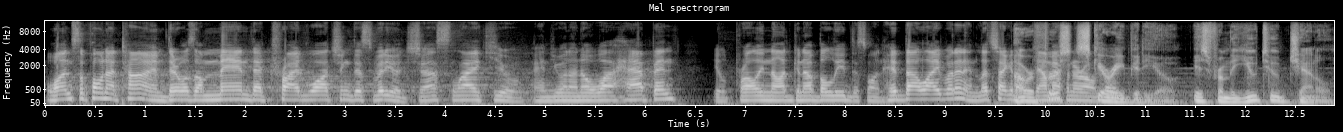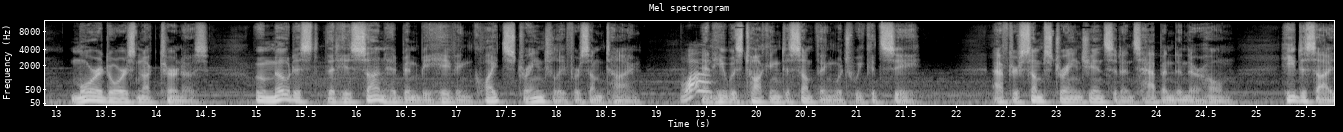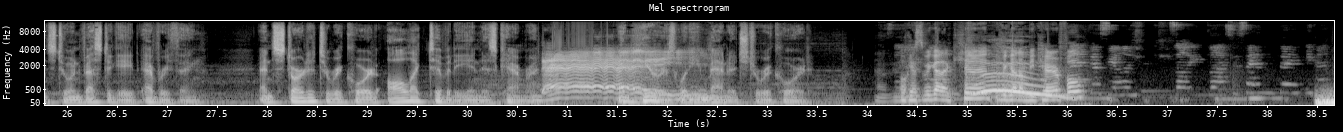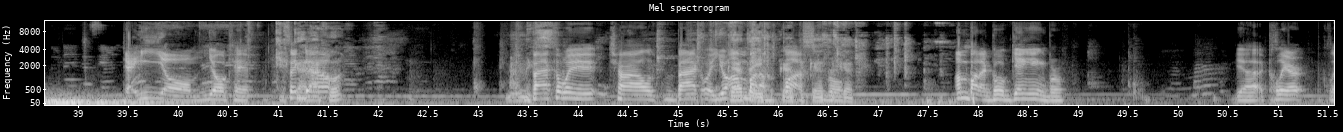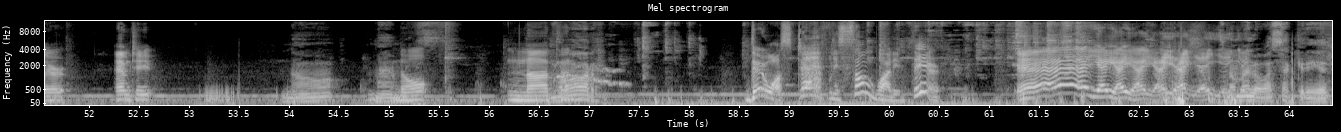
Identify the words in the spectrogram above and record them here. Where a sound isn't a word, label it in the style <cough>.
Once upon a time, there was a man that tried watching this video just like you. And you wanna know what happened? You're probably not gonna believe this one. Hit that like button and let's check it Our out. first scary video is from the YouTube channel Moradors Nocturnos, who noticed that his son had been behaving quite strangely for some time. What? And he was talking to something which we could see. After some strange incidents happened in their home, he decides to investigate everything and started to record all activity in his camera. And here is what he managed to record. Okay, so we got a kid. We gotta be careful. Damn. Yo, okay. Sit down. Back away, child. Back away. Yo, I'm Quédate, about hijo, to bust, bro. I'm about to go ganging, bro. Yeah, clear, clear. Empty. No, mames. No. Nothing. Amor. There was definitely somebody there. Yeah, yeah, yeah, yeah, yeah, yeah, yeah, yeah. No me lo vas a creer.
